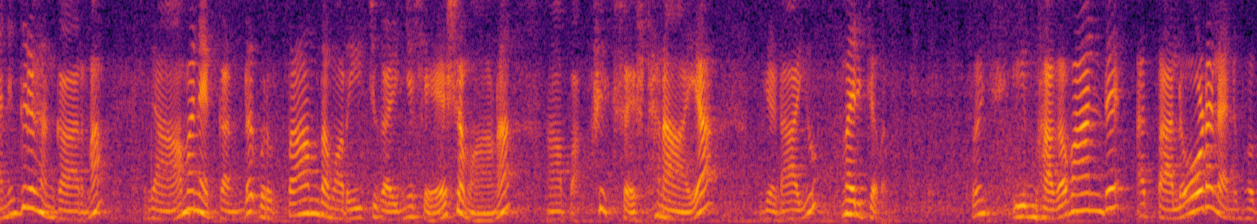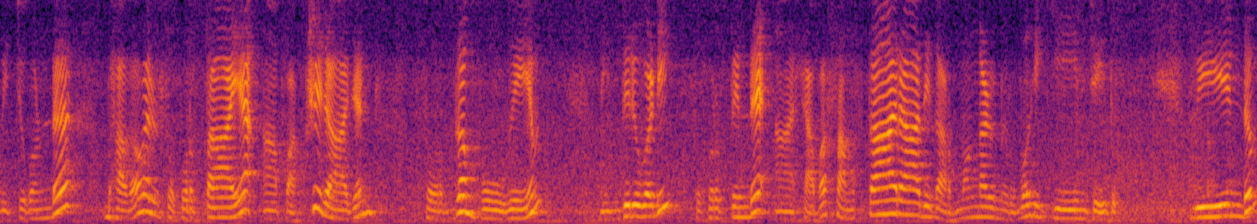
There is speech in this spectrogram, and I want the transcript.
അനുഗ്രഹം കാരണം രാമനെ കണ്ട് വൃത്താന്തം അറിയിച്ചു കഴിഞ്ഞ ശേഷമാണ് ആ പക്ഷിശ്രേഷ്ഠനായ ജഡായു മരിച്ചത്. അപ്പം ഈ ഭഗവാന്റെ ആ തലോടൽ അനുഭവിച്ചുകൊണ്ട് ഭഗവത് സുഹൃത്തായ ആ പക്ഷിരാജൻ സ്വർഗം പോവുകയും നിന്തിരുവടി സുഹൃത്തിന്റെ ആ ശവസംസ്കാരാദി കർമ്മങ്ങൾ നിർവഹിക്കുകയും ചെയ്തു. വീണ്ടും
